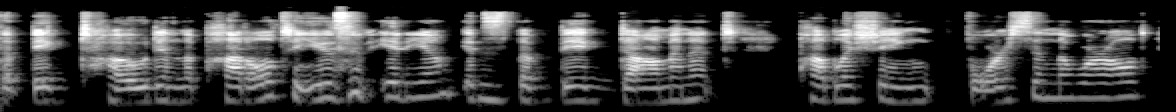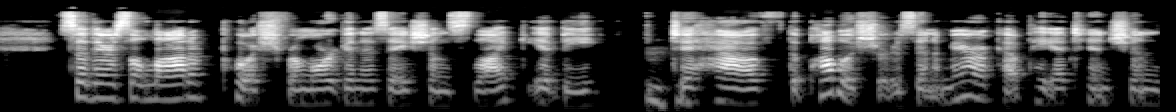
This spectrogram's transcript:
the big toad in the puddle, to use an idiom. It's mm-hmm. the big dominant publishing force in the world. So there's a lot of push from organizations like IBBY mm-hmm. to have the publishers in America pay attention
